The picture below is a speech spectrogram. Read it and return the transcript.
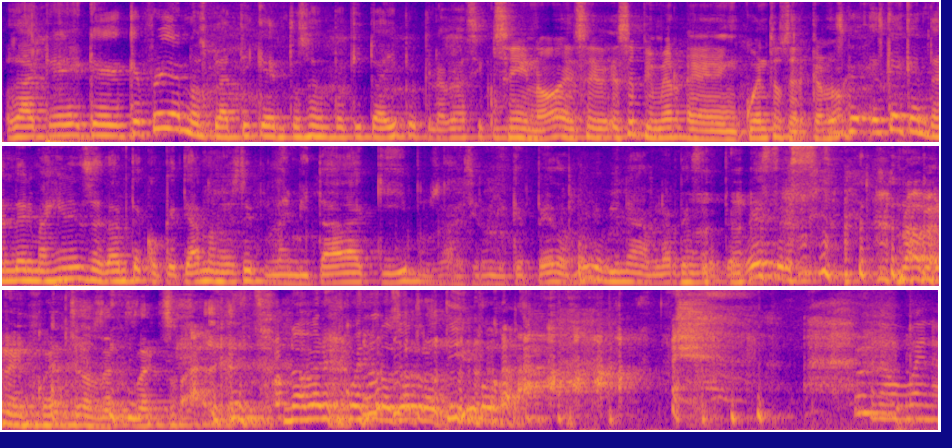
O sea, que, que, que Freya nos platique entonces un poquito ahí, porque la veo así como... sí, ¿no? Ese, ese primer eh, encuentro cercano. Es que, es que hay que entender, imagínense Dante coqueteándome esto y pues, la invitada aquí, pues a decir, oye, qué pedo, ¿no? Yo vine a hablar de extraterrestres. No haber encuentros sexuales. no haber encuentros de otro tipo. No, bueno,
